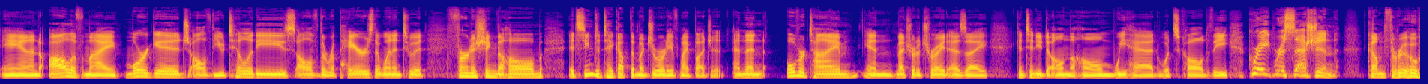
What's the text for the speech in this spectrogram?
And all of my mortgage, all of the utilities, all of the repairs that went into it, furnishing the home, it seemed to take up the majority of my budget. And then over time in Metro Detroit, as I continued to own the home, we had what's called the Great Recession come through.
